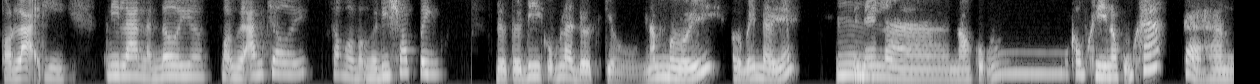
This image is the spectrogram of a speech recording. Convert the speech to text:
còn lại thì Milan là nơi ờ, mọi người ăn chơi xong rồi mọi người đi shopping. Đợt tới đi cũng là đợt kiểu năm mới ở bên đấy ấy. Ừ. thế nên là nó cũng không khí nó cũng khác cả hàng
